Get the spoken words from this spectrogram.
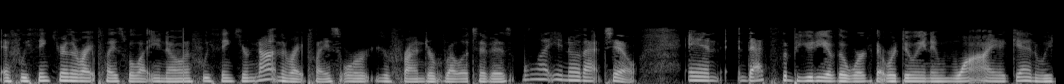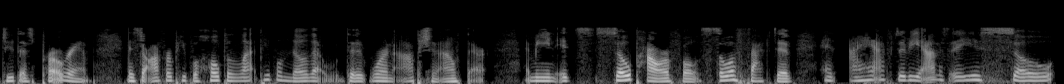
If we think you're in the right place, we'll let you know. If we think you're not in the right place, or your friend or relative is, we'll let you know that too. And that's the beauty of the work that we're doing, and why again we do this program is to offer people hope and let people know that, that we're an option out there. I mean, it's so powerful, so effective, and I have to be honest, it is so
